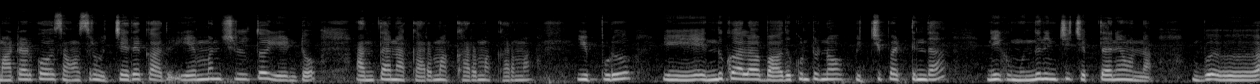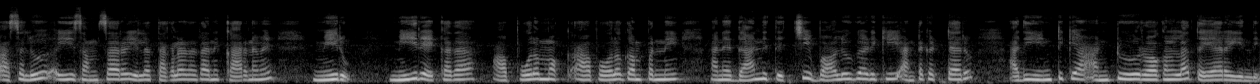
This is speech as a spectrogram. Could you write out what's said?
మాట్లాడుకోవాల్సిన అవసరం వచ్చేదే కాదు. ఏం మనుషులతో ఏంటో అంతా నా కర్మ కర్మ కర్మ. ఇప్పుడు ఎందుకు అలా బాదుకుంటున్నావు? పిచ్చి పట్టిందా? నీకు ముందు నుంచి చెప్తానే ఉన్నా. అసలు ఈ సంసారం ఇలా తగలడానికి కారణమే మీరు. మీరే కదా ఆ పూల మొక్క ఆ పూల గంపని అనే దాన్ని తెచ్చి బాలుగాడికి అంటకట్టారు అది ఇంటికి అంటు రోగంలా తయారయ్యింది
